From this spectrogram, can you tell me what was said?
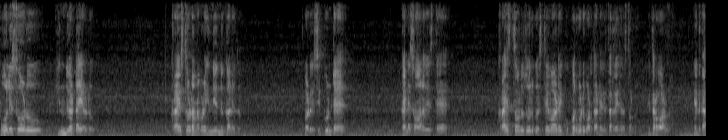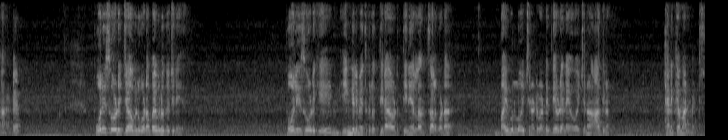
పోలీసోడు హిందూ ఎట్టయ్యాడు క్రైస్తవుడు అన్నప్పుడు హిందూ ఎందుకు కాలేదు? వాడికి సిగ్గుంటే కనీసం ఆలోచిస్తే క్రైస్తవులు జోలికి వస్తే వాడే కుక్కర్ కూడా కొడతాడు ఇతర దేశస్తులు ఇతర వాళ్ళు. ఎందుకన్నానంటే పోలీసోడి జాబులు కూడా బైబిల్ ఉంది వచ్చినాయి. పోలీసోడికి ఇంగిలి మెతుకులు తినే తినే లంచాలు కూడా బైబిల్లో ఇచ్చినటువంటి దేవుడైన ఇచ్చిన ఆజ్ఞలు. టెన్ కమాండ్మెంట్స్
